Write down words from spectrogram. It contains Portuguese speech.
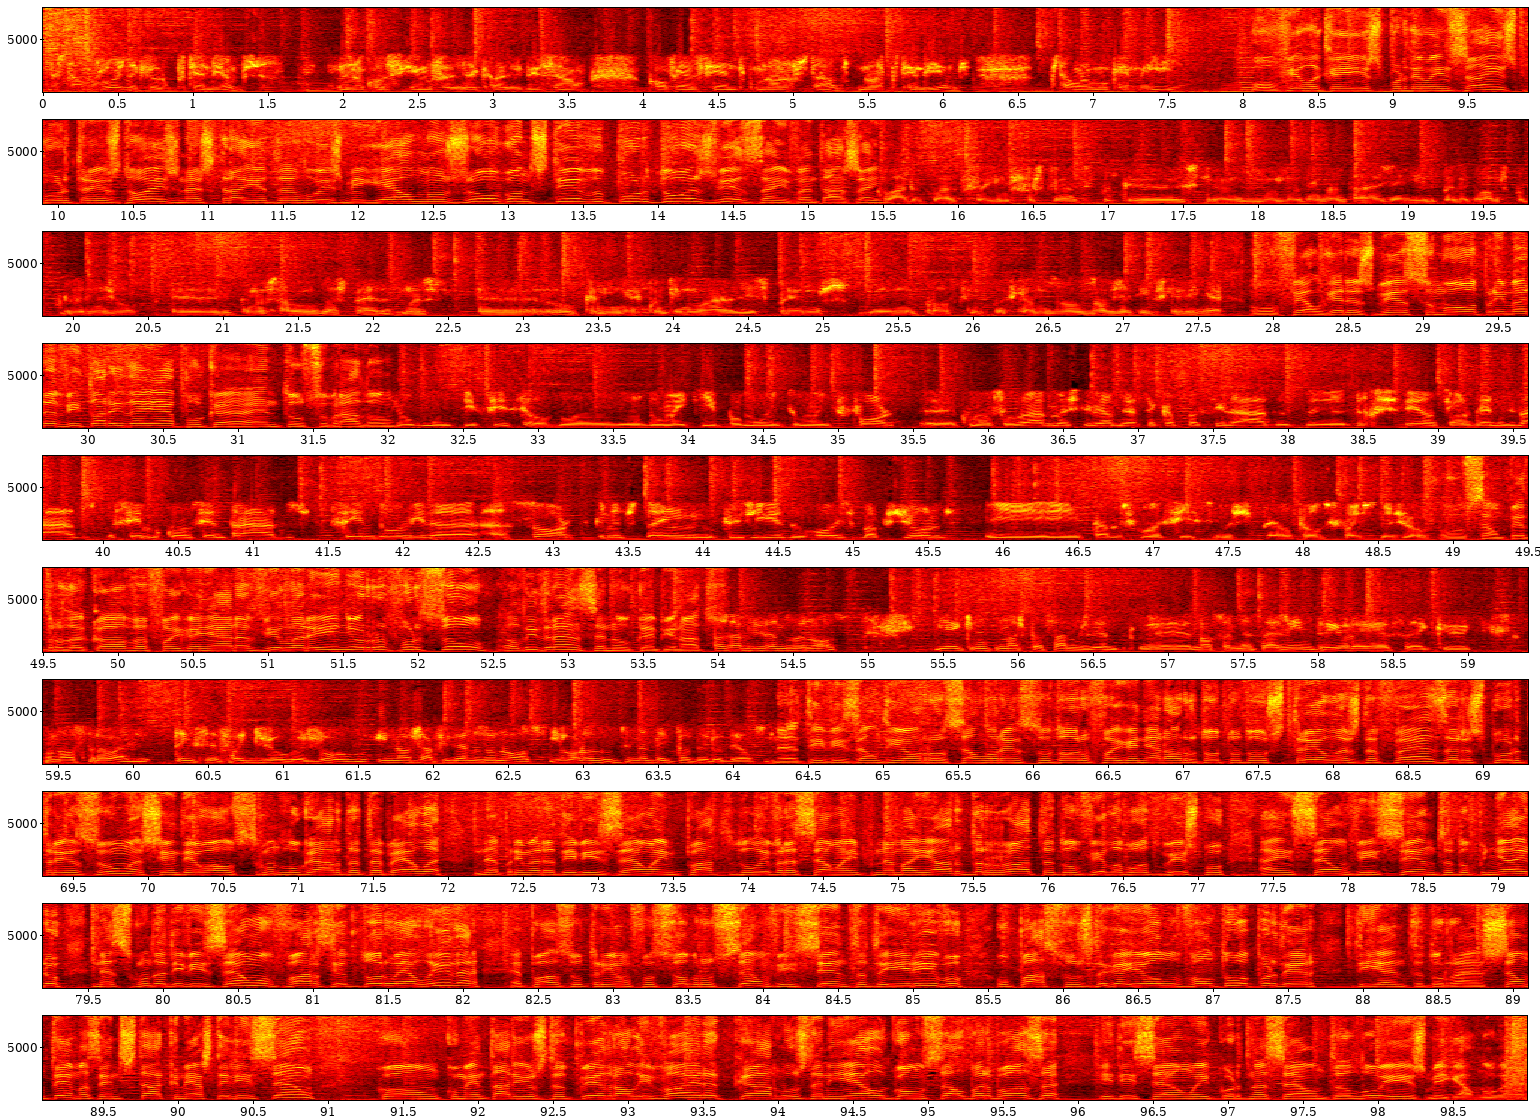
estamos longe daquilo que pretendemos, ainda não conseguimos fazer aquela exibição convencente como nós gostávamos, como nós pretendíamos, estamos no bom caminho. O Vila Caís perdeu em Gens por 3-2 na estreia de Luís Miguel num jogo onde esteve por duas vezes em vantagem. Claro, claro que saímos frustrados porque estivemos duas vezes em vantagem e depois acabámos por perder um jogo eh, que não estávamos à espera, mas eh, o caminho é continuar e esperemos no próximo conseguirmos os objetivos que é ganhar. O Felgueiras B somou a primeira vitória da época ante o Sobrado. Um jogo muito difícil de, um, de uma equipa muito, muito forte eh, como o Sobrado, mas tivemos essa capacidade de, de, resistência, organizados, sempre concentrados, sem dúvida a sorte que nos tem fugido hoje Bafejones e, e estamos felicíssimos pelo, pelo desfecho do jogo. O São Pedro da Cova foi ganhar a Vilarinho, reforçou a liderança no campeonato. Nós já fizemos o nosso e é aquilo que nós passamos dentro. A nossa mensagem interior é essa, é que o nosso trabalho tem que ser feito jogo a jogo e nós já fizemos o nosso e agora os outros ainda têm que fazer o deles. Na divisão de honra, o São Lourenço do Douro foi ganhar ao reduto dos Estrelas de Fanzares por 3-1, ascendeu ao segundo lugar da tabela. Na primeira divisão, empate do Livração em na maior derrota do Vila Boa do Bispo em São Vicente do Pinheiro. Na segunda divisão, o Várzea de Douro é líder. Após o triunfo sobre o São Vicente de Irivo, o Passos de Gaiolo voltou a perder diante do Rancho. São temas em destaque nesta edição com comentários de Pedro Oliveira, Carlos Daniel, Gonçalo Barbosa, edição e coordenação de Luís Miguel Nogueira.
